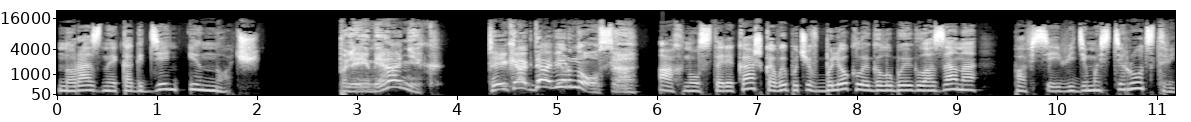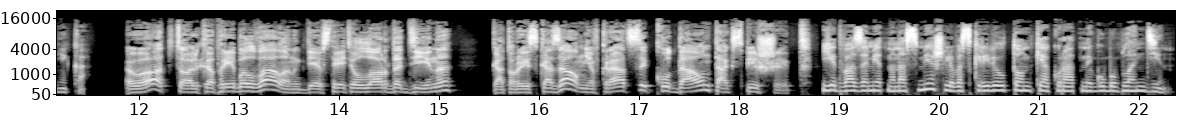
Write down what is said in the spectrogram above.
но разные как день и ночь. «Племянник, ты когда вернулся?» Ахнул старикашка, выпучив блеклые голубые глаза на, по всей видимости, родственника. «Вот только прибыл Валан, где встретил лорда Дина, который сказал мне вкратце, куда он так спешит». Едва заметно насмешливо скривил тонкие аккуратные губы блондин.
